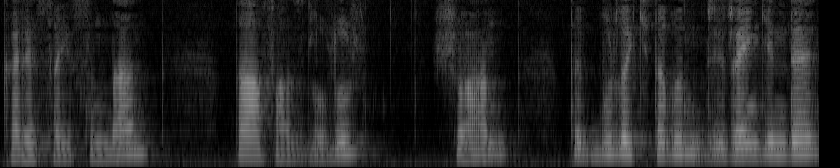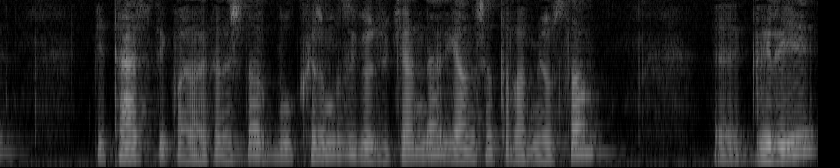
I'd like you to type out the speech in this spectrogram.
kare sayısından daha fazla olur. Şu an tabi burada kitabın renginde bir terslik var arkadaşlar. Bu kırmızı gözükenler yanlış hatırlamıyorsam e, gri,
